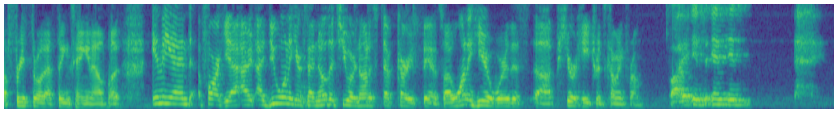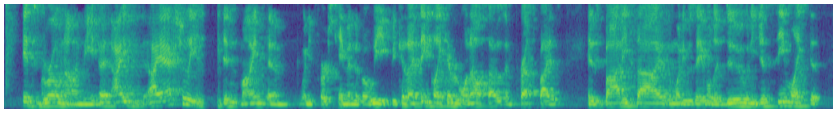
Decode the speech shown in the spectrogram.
a free throw, that thing's hanging out. But in the end, Farkey, I, I do want to hear because I know that you are not a Steph Curry fan, so I want to hear where this uh, pure hatred's coming from. Uh, it's it, it's it's grown on me. I I actually didn't mind him when he first came into the league because I think like everyone else, I was impressed by his his body size and what he was able to do, and he just seemed like this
